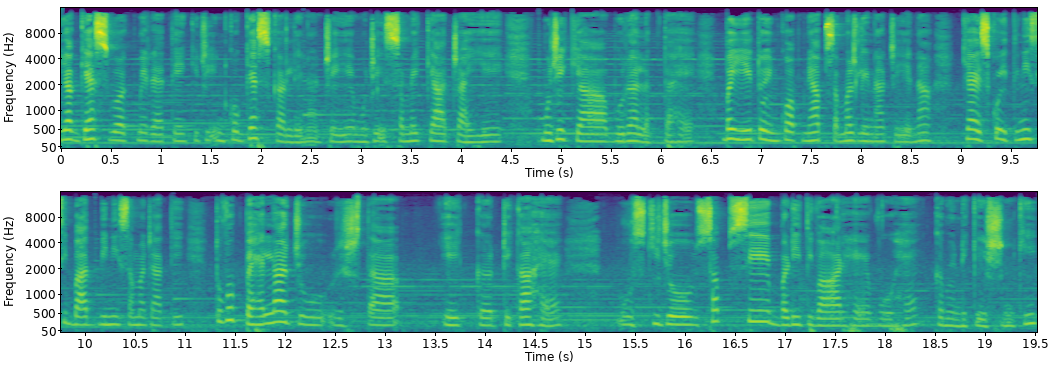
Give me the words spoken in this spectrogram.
या गेस वर्क में रहते हैं कि जी इनको गेस कर लेना चाहिए, मुझे इस समय क्या चाहिए, मुझे क्या बुरा लगता है? भाई ये तो इनको अपने आप समझ लेना चाहिए ना। क्या इसको इतनी सी बात भी नहीं समझ आती? तो वो पहला जो रिश्ता एक टिका है, उसकी जो सबसे बड़ी दीवार है, वो है कम्युनिकेशन की।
